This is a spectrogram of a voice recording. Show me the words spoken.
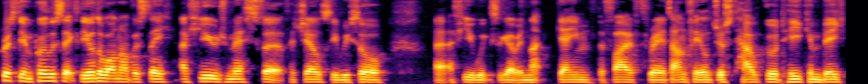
Christian Pulisic, the other one, obviously, a huge miss for, for Chelsea. We saw uh, a few weeks ago in that game, the 5 3 at Anfield, just how good he can be.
